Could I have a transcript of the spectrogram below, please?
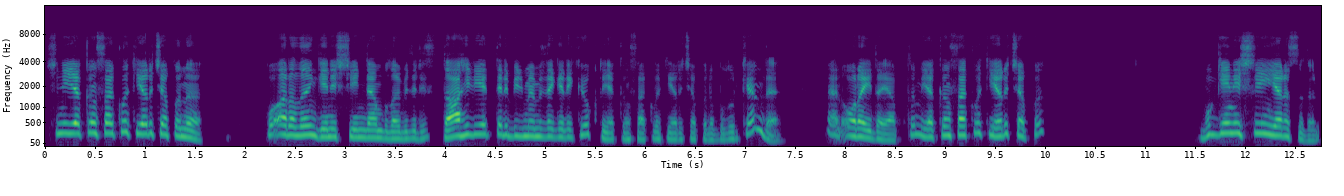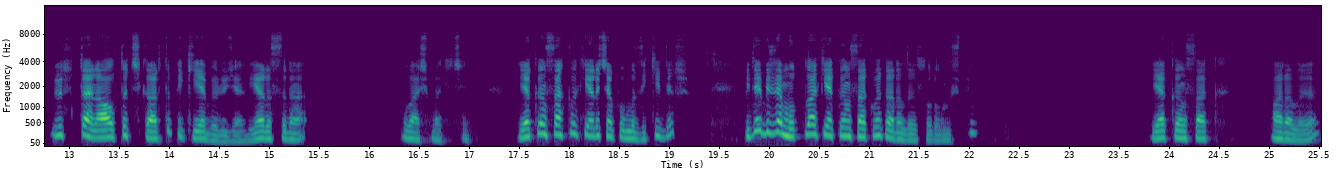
Şimdi yakınsaklık yarıçapını bu aralığın genişliğinden bulabiliriz. Dahiliyetleri bilmemize gerek yoktu yakınsaklık yarıçapını bulurken de. Ben orayı da yaptım. Yakınsaklık yarıçapı bu genişliğin yarısıdır. Üstten 6 çıkartıp 2'ye böleceğiz. Yarısına ulaşmak için. Yakınsaklık yarıçapımız 2'dir. Bir de bize mutlak yakınsaklık aralığı sorulmuştu. Yakınsak aralığı.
